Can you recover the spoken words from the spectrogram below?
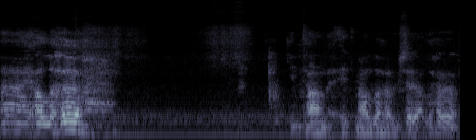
Ay Allah'ım. İmtihan etme Allah'ım, güzel Allah'ım.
